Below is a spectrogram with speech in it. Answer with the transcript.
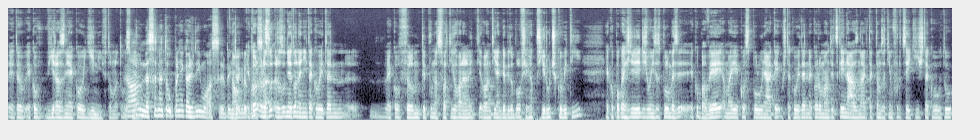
je to jako výrazně jako jiný v tomhle tom no, nesedne to úplně každému asi, bych no, řekl jako roz, rozhodně to není takový ten jako film typu na svatýho Valentína, kde by to bylo všechno příručkovitý, jako pokaždé, když oni se spolu mezi jako baví a mají jako spolu nějaký už takový ten jako romantický náznak, tak tam zatím furt cítíš takovou tu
